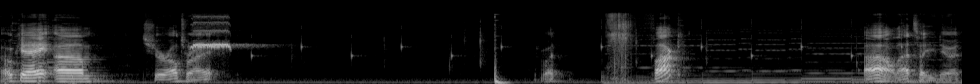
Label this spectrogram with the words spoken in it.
Okay, um, sure, I'll try it. What? Fuck? Oh, that's how you do it.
